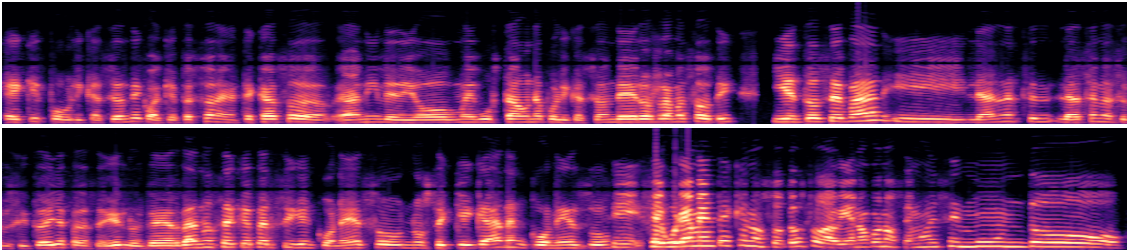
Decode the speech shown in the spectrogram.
X publicación de cualquier persona. En este caso, Ani le dio me gusta a una publicación de Eros Ramazzotti y entonces van y le, han, le hacen la solicitud a ella para seguirlo. De verdad no sé qué persiguen con eso, no sé qué ganan con eso. Sí, seguramente es que nosotros todavía no conocemos ese mundo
